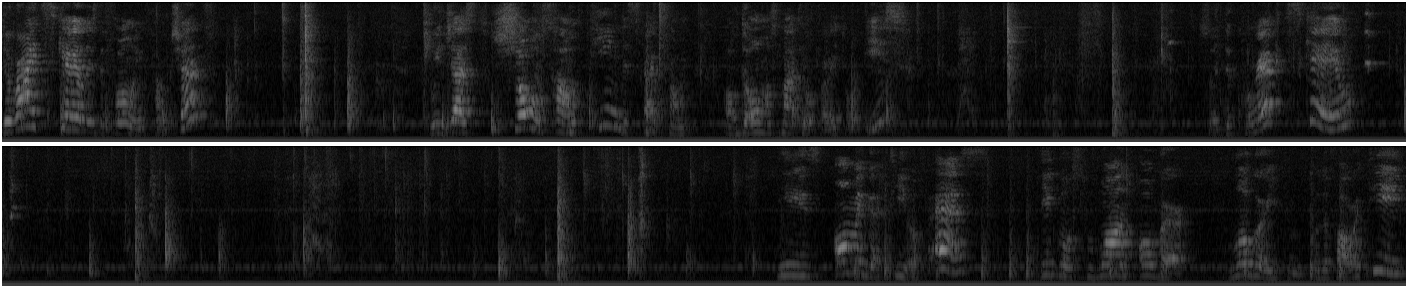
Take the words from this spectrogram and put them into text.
the right scale is the following function. Which just shows how thin the spectrum of the almost Mathieu operator is. So the correct scale is omega t of s equals to 1 over logarithm to the power t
